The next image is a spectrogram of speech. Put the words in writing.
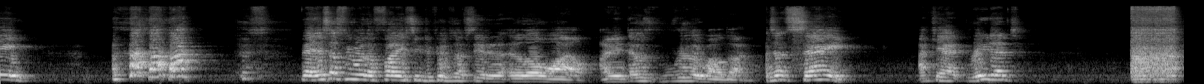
Creepy. Man, this has to be one of the funniest YouTube clips I've seen in a, in a little while. I mean, that was really well done. What does that say? I can't read it. I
